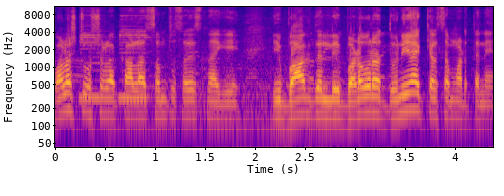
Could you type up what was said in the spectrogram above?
ಭಾಳಷ್ಟು ವರ್ಷಗಳ ಕಾಲ ಸಂಸತ್ ಸದಸ್ಯನಾಗಿ ಈ ಭಾಗದಲ್ಲಿ ಬಡವರ ಧ್ವನಿಯಾಗಿ ಕೆಲಸ ಮಾಡ್ತಾನೆ.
